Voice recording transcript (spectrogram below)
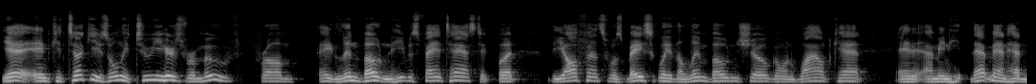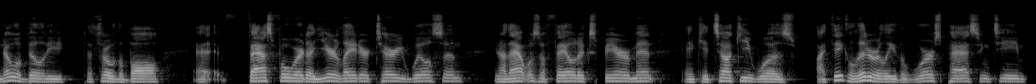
Yeah, and Kentucky is only two years removed from hey Lynn Bowden. He was fantastic, but the offense was basically the Lynn Bowden show going wildcat. And I mean, he, that man had no ability to throw the ball. Uh, fast forward a year later, Terry Wilson, you know, that was a failed experiment. And Kentucky was, I think, literally the worst passing team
